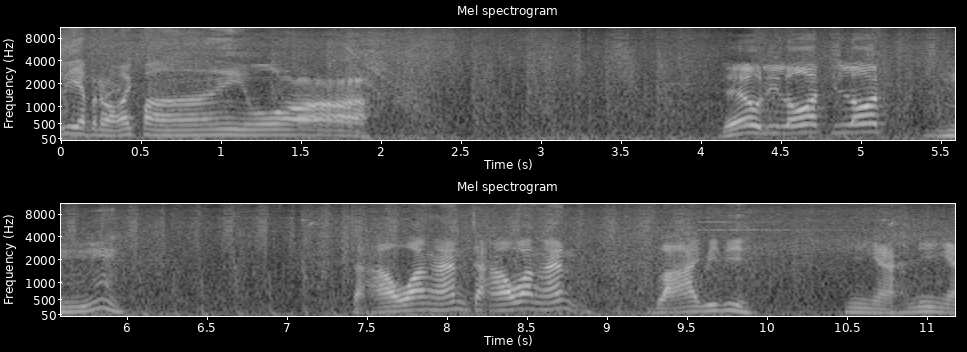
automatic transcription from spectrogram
เรียบร้อยไปว้าเร็วรีโหลดรีโหลดหืมจะเอาว่างั้นจะเอาว่างั้นบลายไปดิ นี่ไง นี่ไง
